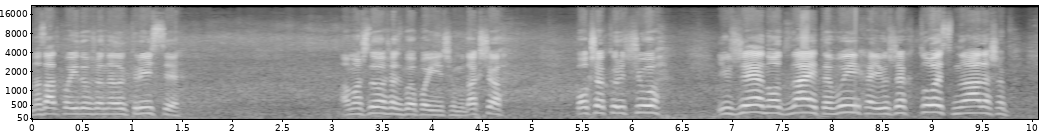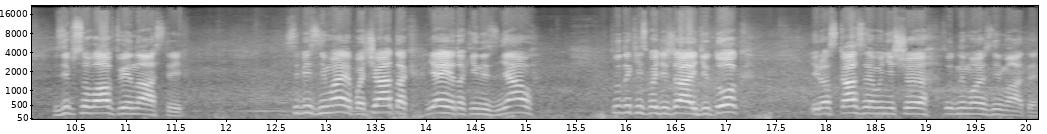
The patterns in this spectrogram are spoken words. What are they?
назад поїду вже на електричці, а можливо, щось буде по-іншому. Так що, поки що кричу, і вже, ну от знаєте, виїхав, і вже хтось треба, щоб зіпсував твій настрій. Собі знімаю початок, я її так і не зняв. Тут якийсь під'їжджає дідок і розказує мені, що тут не можна знімати.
